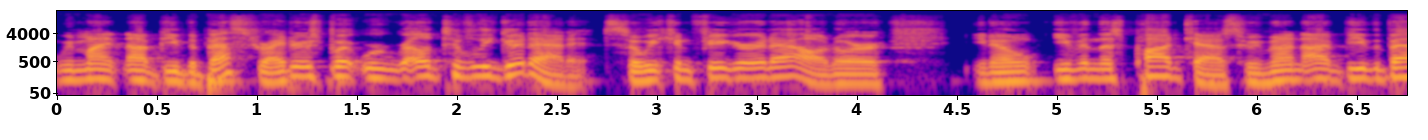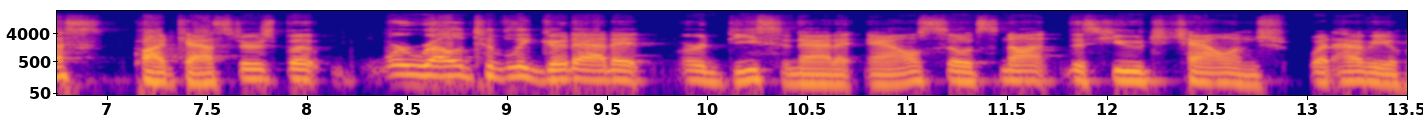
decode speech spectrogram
we might not be the best writers, but we're relatively good at it. So we can figure it out. Or, you know, even this podcast, we might not be the best podcasters, but we're relatively good at it or decent at it now. So it's not this huge challenge, what have you.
